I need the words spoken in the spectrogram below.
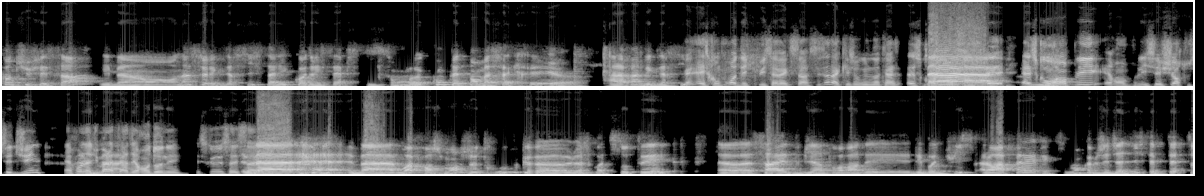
quand tu fais ça, et ben, en un seul exercice, tu as les quadriceps qui sont euh, complètement massacrés euh, à la fin de l'exercice. Mais est-ce qu'on prend des cuisses avec ça? C'est ça la question qui nous intéresse. Est-ce qu'on Bah, moi- remplit, remplit ses shorts ou ses jeans et après on a du mal à Bah- faire des randonnées? Est-ce que c'est ça Bah, moi, franchement, je trouve que le squat sauté, euh, ça aide bien pour avoir des, des bonnes cuisses. Alors après, effectivement, comme j'ai déjà dit, c'est peut-être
